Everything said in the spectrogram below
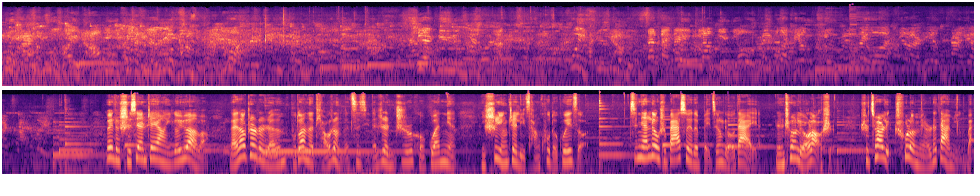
不改复回，朝暮天岁莫相求。莫使君生空。千金。百位将进酒，杯若停，请君为我听耳听，但愿长醉。为了实现这样一个愿望，来到这儿的人不断地调整着自己的认知和观念，以适应这里残酷的规则。今年六十八岁的北京刘大爷，人称刘老师，是圈里出了名的大明白。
